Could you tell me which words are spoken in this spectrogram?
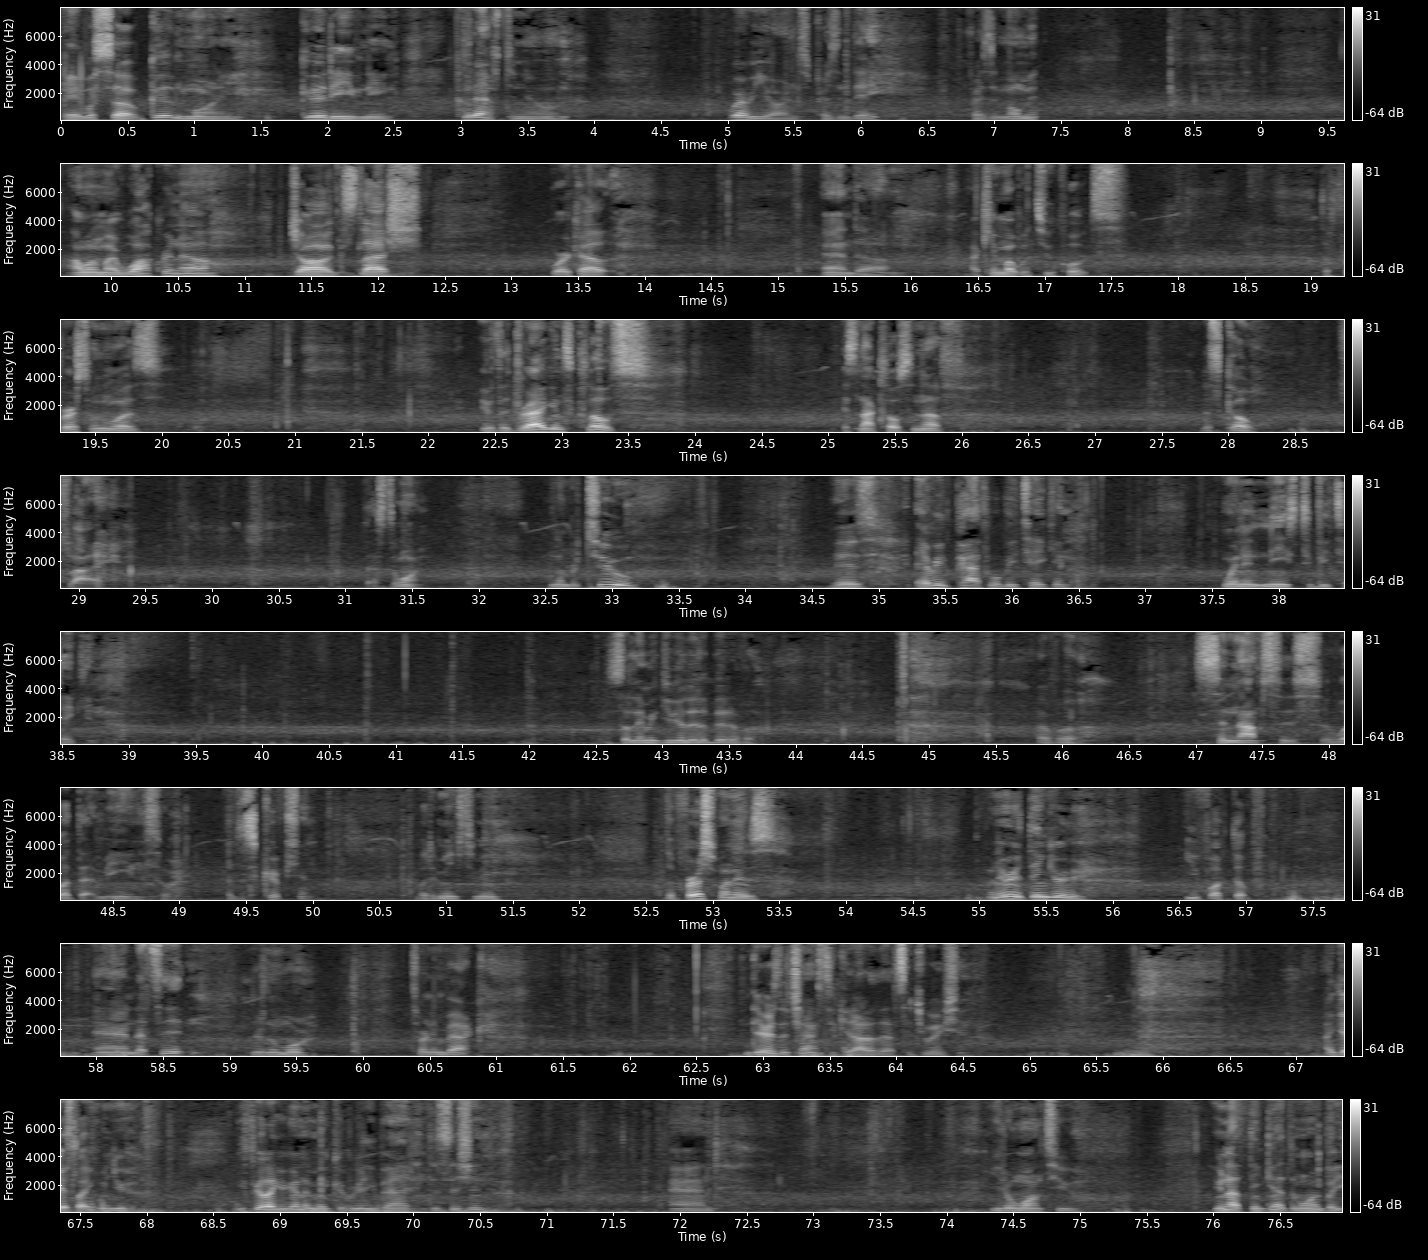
Hey, what's up? Good morning, good evening, good afternoon, wherever you are in this present day, present moment. I'm on my walk right now, jog slash workout, and um, I came up with two quotes. The first one was If the dragon's close, it's not close enough. Let's go, fly. That's the one. Number two is every path will be taken when it needs to be taken. So let me give you a little bit of a of a synopsis of what that means or a description what it means to me. The first one is whenever you think you're you fucked up and that's it, there's no more turning back. There's a chance to get out of that situation. I guess like when you you feel like you're gonna make a really bad decision and you don't want to you're not thinking at the moment but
